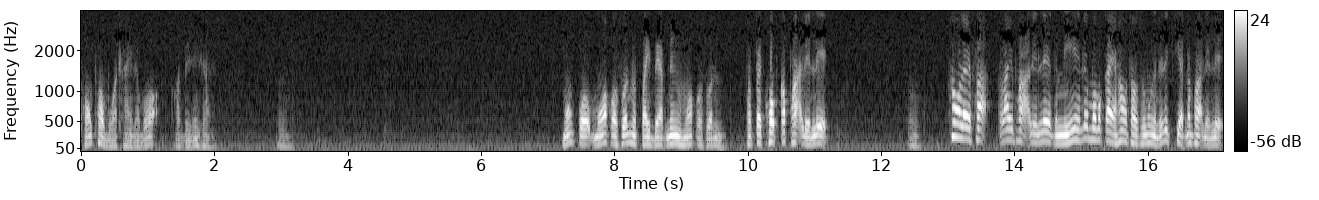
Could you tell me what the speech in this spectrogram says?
ของพ่อบัวไทยนะบ่คอยเป็นยังไงหมอโกหมอกสนมันไปแบบหนึ่งหมอกสนพอไปคบกับพระเรียนเลขเข้าไรพระไล่พระเรียนเลขกันนี้แล้วมาใกล้เข้าเท่าสมือได้เครียดน้ำพระเรียนเลข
